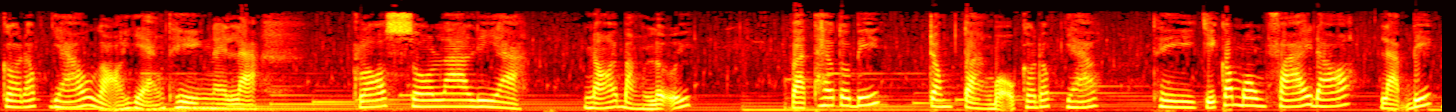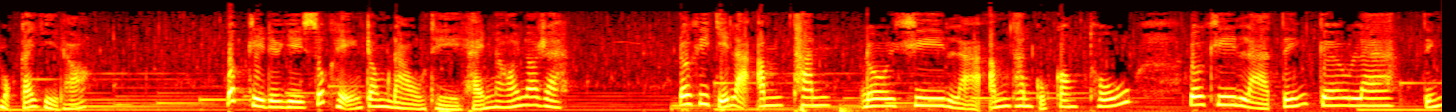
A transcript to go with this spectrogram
cơ đốc giáo gọi dạng thiền này là glossolalia, nói bằng lưỡi. Và theo tôi biết, trong toàn bộ cơ đốc giáo, thì chỉ có môn phái đó là biết một cái gì đó khi điều gì xuất hiện trong đầu thì hãy nói nó ra. Đôi khi chỉ là âm thanh, đôi khi là âm thanh của con thú, đôi khi là tiếng kêu la, tiếng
